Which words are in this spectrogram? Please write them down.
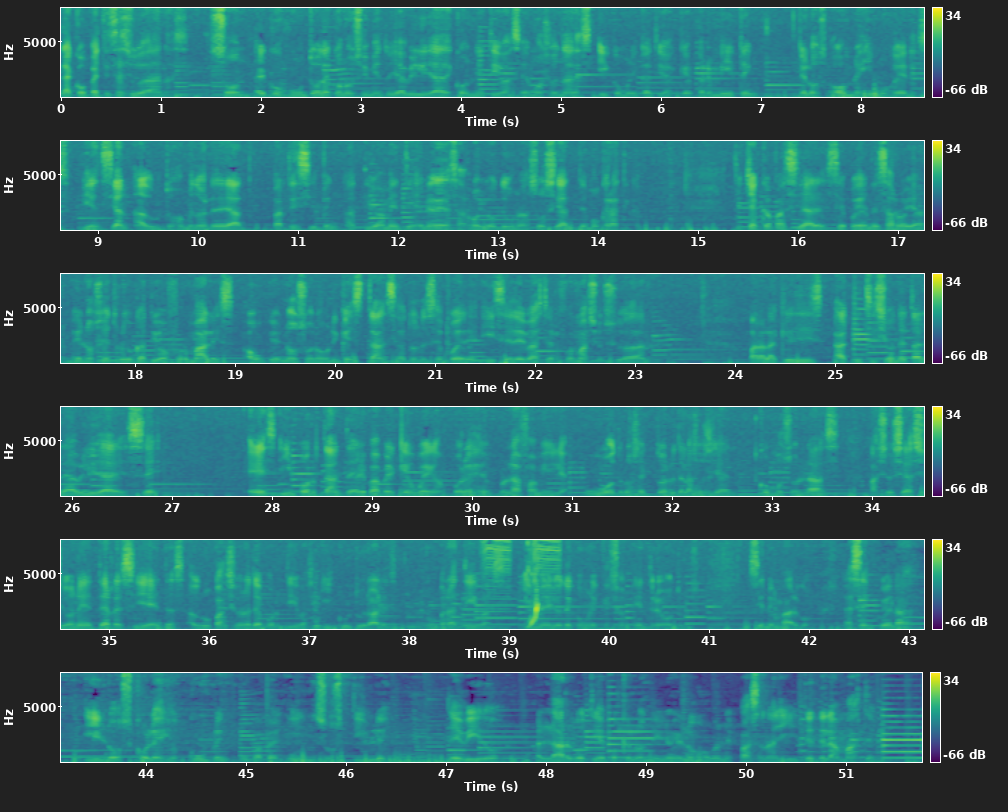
Las competencias ciudadanas son el conjunto de conocimientos y habilidades cognitivas, emocionales y comunicativas que permiten que los hombres y mujeres, bien sean adultos o menores de edad, participen activamente en el desarrollo de una sociedad democrática. Dichas capacidades se pueden desarrollar en los centros educativos formales, aunque no son la única instancia donde se puede y se debe hacer formación ciudadana. Para la adquisición de tales habilidades se es importante el papel que juegan, por ejemplo, la familia u otros sectores de la sociedad, como son las asociaciones de residentes, agrupaciones deportivas y culturales, cooperativas y medios de comunicación, entre otros. Sin embargo, las escuelas y los colegios cumplen un papel insustituible debido al largo tiempo que los niños y los jóvenes pasan allí desde la más temprana.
